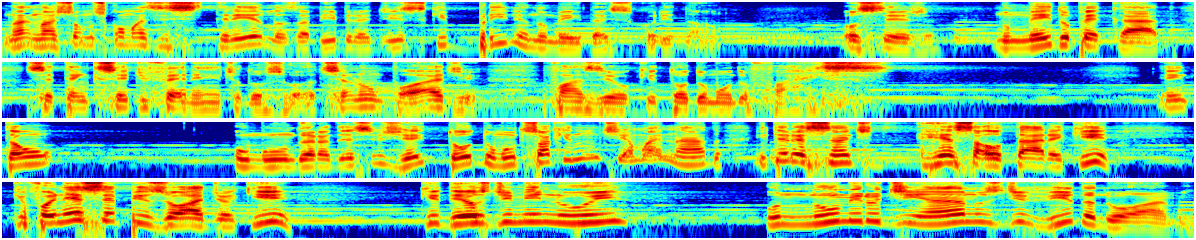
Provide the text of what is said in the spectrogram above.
nós somos como as estrelas, a Bíblia diz, que brilham no meio da escuridão. Ou seja, no meio do pecado, você tem que ser diferente dos outros. Você não pode fazer o que todo mundo faz. Então, o mundo era desse jeito, todo mundo, só que não tinha mais nada. Interessante ressaltar aqui que foi nesse episódio aqui que Deus diminui o número de anos de vida do homem.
